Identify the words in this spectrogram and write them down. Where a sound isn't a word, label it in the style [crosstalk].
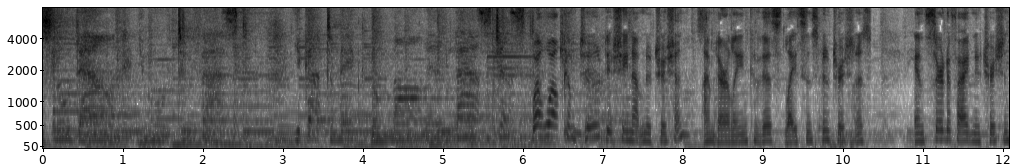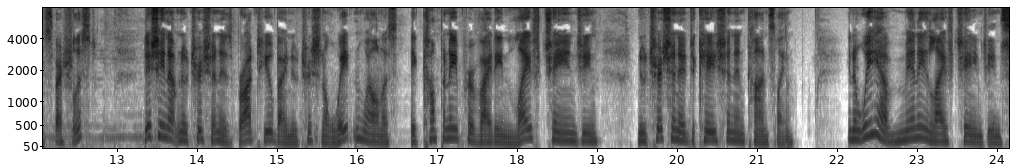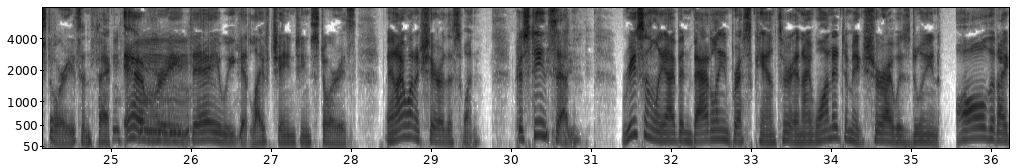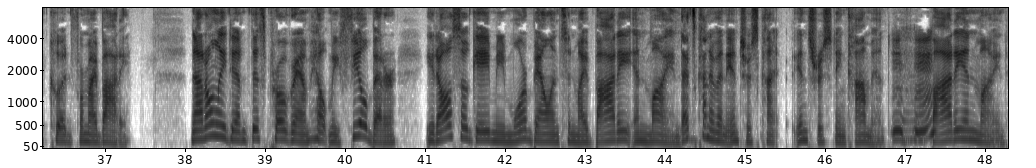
Slow down, you move too fast. You got to make the morning last. Just Well, welcome to Dishing Up Nutrition. I'm Darlene Kvist, licensed nutritionist and certified nutrition specialist. Dishing Up Nutrition is brought to you by Nutritional Weight and Wellness, a company providing life changing nutrition education and counseling. You know, we have many life changing stories. In fact, [laughs] every mm-hmm. day we get life changing stories. And I want to share this one. Christine said, Recently, I've been battling breast cancer and I wanted to make sure I was doing all that I could for my body. Not only did this program help me feel better, it also gave me more balance in my body and mind. That's kind of an interest, interesting comment. Mm-hmm. Body and mind.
